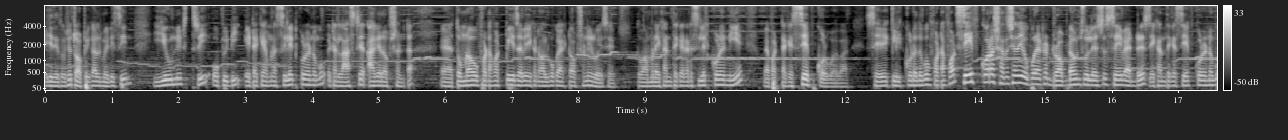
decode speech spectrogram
এই যে দেখতে পাচ্ছ tropical medicine unit three OPD এটাকে আমরা সিলেক্ট করে নেব। এটা লাস্টের আগের অপশানটা তোমরাও ফটাফট পেয়ে যাবে, এখানে অল্প কয়েকটা অপশনই রয়েছে। তো আমরা এখান থেকে এটা সিলেক্ট করে নিয়ে ব্যাপারটাকে সেভ করব এবার। সেভে ক্লিক করে দেবো ফটাফট। সেভ করার সাথে সাথে উপরে একটা ড্রপ ডাউন চলে এসেছে সেভ অ্যাড্রেস এখান থেকে সেভ করে নেব,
